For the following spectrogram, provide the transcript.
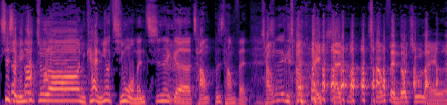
谢谢明珠珠喽，你看你又请我们吃那个肠，不是肠粉，肠那个肠白山嘛，肠粉都出来了，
